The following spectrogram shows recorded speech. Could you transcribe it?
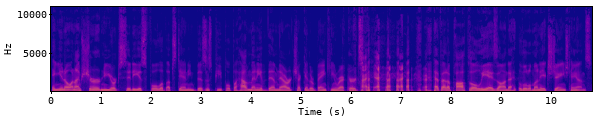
And you know, and I'm sure New York City is full of upstanding business people, but how many of them now are checking their banking records? Have had a possible liaison that a little money exchanged hands.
